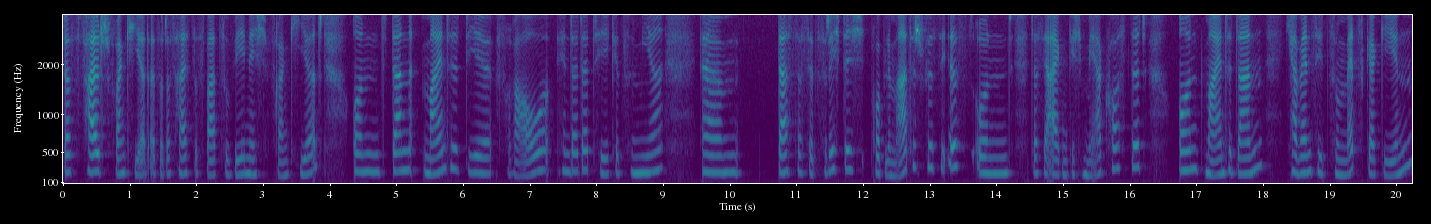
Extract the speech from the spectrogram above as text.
das falsch frankiert. Also das heißt, es war zu wenig frankiert. Und dann meinte die Frau hinter der Theke zu mir, ähm, dass das jetzt richtig problematisch für sie ist und dass ja eigentlich mehr kostet und meinte dann, ja, wenn sie zum Metzger gehen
